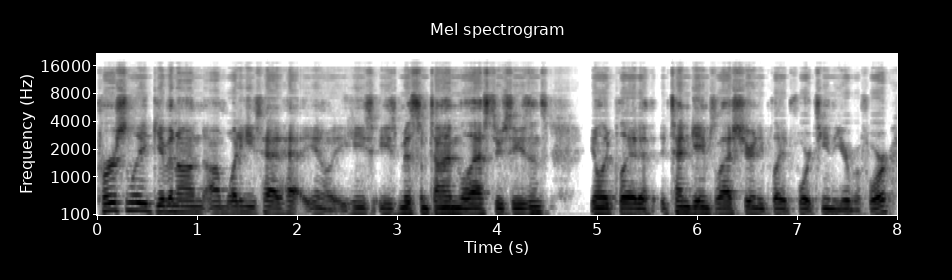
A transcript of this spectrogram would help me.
personally, given on, on what he's had, you know, he's he's missed some time the last two seasons. He only played a, 10 games last year and he played 14 the year before.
